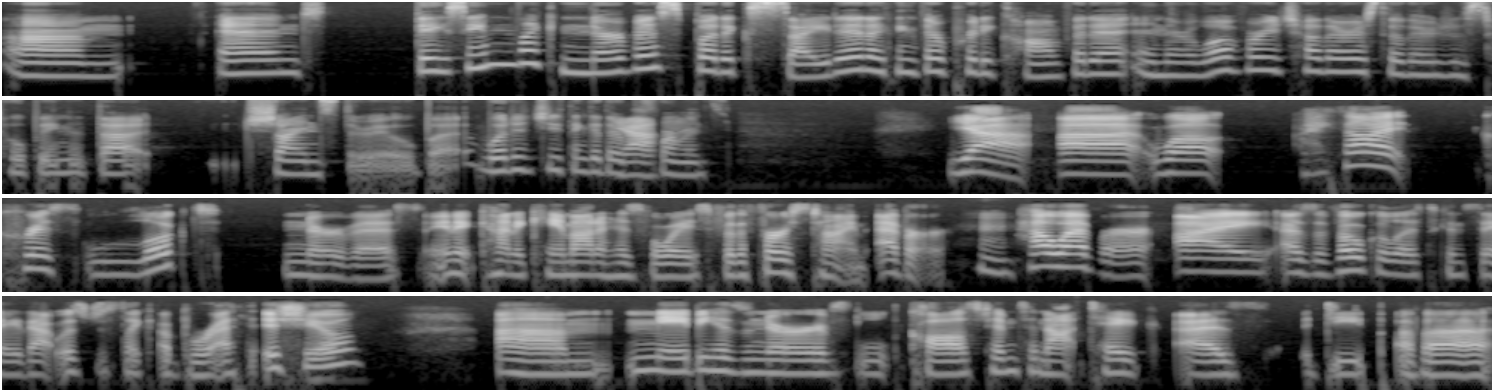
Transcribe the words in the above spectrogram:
Um, and they seemed like nervous but excited. I think they're pretty confident in their love for each other. So they're just hoping that that shines through. But what did you think of their Yeah. performance? Yeah. Uh, well, I thought Chris looked nervous and it kind of came out in his voice for the first time ever. Hmm. However, I, as a vocalist, can say that was just like a breath issue. Um, maybe his nerves l- caused him to not take as deep of a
